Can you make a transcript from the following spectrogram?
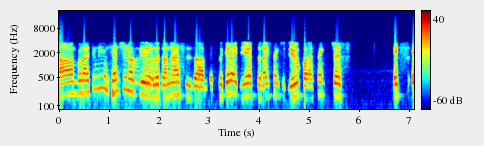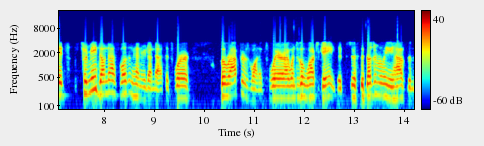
Um, but I think the intention of the the Dundas is uh, it's a good idea. It's a nice thing to do. But I think just it's it's for me Dundas wasn't Henry Dundas. It's where the Raptors won. It's where I went to go watch games. It's just it doesn't really have the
